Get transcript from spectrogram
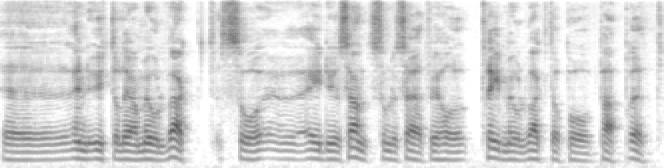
eh, en ytterligare målvakt så eh, är det ju sant som du säger att vi har tre målvakter på pappret.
